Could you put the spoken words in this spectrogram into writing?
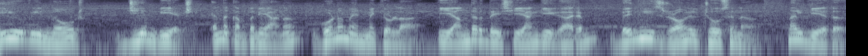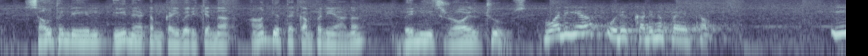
T U V Nord G M B H എന്ന കമ്പനിയാണ് ഗുണമേന്മയ്ക്കുള്ള ഈ അന്തർദേശീയ അംഗീകാരം ബെനീസ് റോയൽ ടൂസിന് നൽകിയത്. സൗത്ത് ഇന്ത്യയിൽ ഈ നേട്ടം കൈവരിക്കുന്ന ആദ്യത്തെ കമ്പനിയാണ് ബെനീസ് റോയൽ ടൂസ്. വലിയ ഒരു കഠിന പ്രയത്നം ഈ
